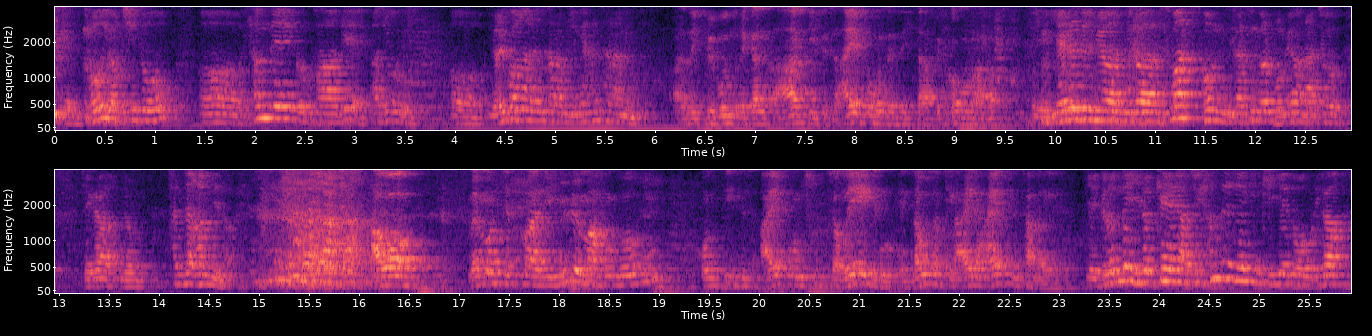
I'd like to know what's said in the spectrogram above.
예, 저 역시도 어, 현대 그 과학에 아주 어, 열광하는 사람 중에 한 사람입니다. Also ich bewundere ganz arg dieses iPhone, das ich da bekommen habe. 예, 예를 들면 이런 스마트폰 같은 걸 보면 아주 제가 좀 환장합니다. Aber wenn wir uns jetzt mal die Mühe machen würden, um dieses iPhone zu zerlegen in lauter kleine Einzelteile, 예, 그런데 이렇게 아주 현대적인 기계도 우리가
